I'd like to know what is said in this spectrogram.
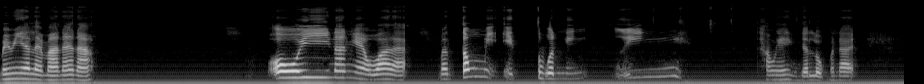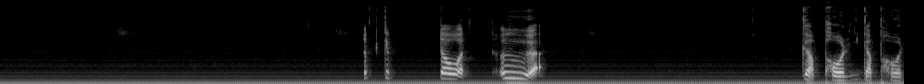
ไม่มีอะไรมาแน่นะ โอ้ยนั่นไงว่าแหละ มันต้องมีไอตัวนี้อุ๊ยทำไงถึงจะหลบมันได้กระโดดเอื้อเกือบพ้นเกือบพ้น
